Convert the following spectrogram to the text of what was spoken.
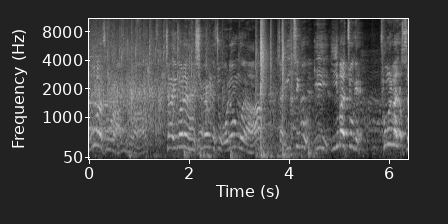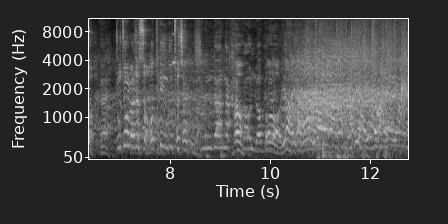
좋아, 좋아. 아주 좋아. 자, 이번에 심형래 좀 어려운 거야. 자, 이 친구 이 이마 쪽에 총을 맞았어. 조총을 맞았어. 어떻게 응급 처치할 건가? 심장과 가까운 여기 어, 야, 야, 야, 야, 야, 야, 야, 야, 야, 야,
